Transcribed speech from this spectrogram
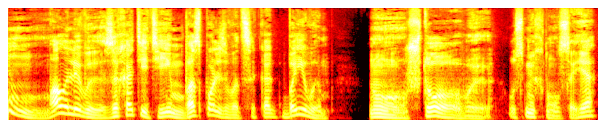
Ну, мало ли вы захотите им воспользоваться как боевым. «Ну, что вы!» — усмехнулся я,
